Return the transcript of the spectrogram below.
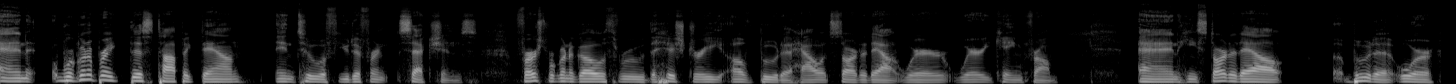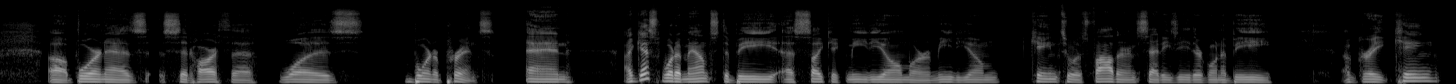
And we're going to break this topic down into a few different sections. First, we're going to go through the history of Buddha, how it started out, where where he came from. And he started out uh, Buddha or uh, born as Siddhartha was born a prince. And I guess what amounts to be a psychic medium or a medium came to his father and said he's either going to be a great king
